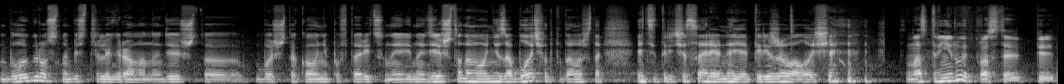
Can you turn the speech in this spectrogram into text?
Было грустно без Телеграма. Надеюсь, что больше такого не повторится. Ну, И надеюсь, что нам его не заблочат, потому что эти три часа реально я переживал вообще. Нас тренируют просто перед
